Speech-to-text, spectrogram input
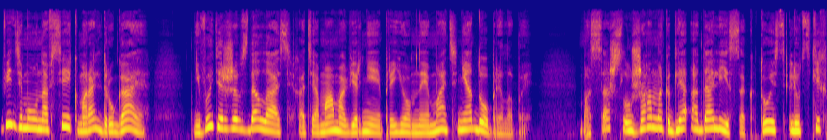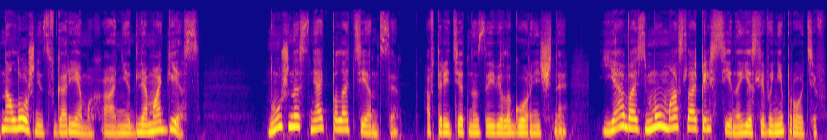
Видимо, у Навсейк мораль другая. Не выдержав, сдалась, хотя мама, вернее, приемная мать, не одобрила бы. Массаж служанок для адалисок, то есть людских наложниц в гаремах, а не для магес. «Нужно снять полотенце», — авторитетно заявила горничная. «Я возьму масло апельсина, если вы не против».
